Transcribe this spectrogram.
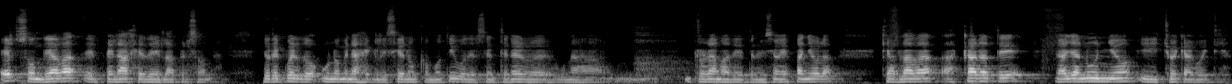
él sondeaba el pelaje de la persona. Yo recuerdo un homenaje que le hicieron con motivo del centenario de un programa de televisión española, que hablaba a Cárate, Gaya Nuño y Chueca Goitia.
